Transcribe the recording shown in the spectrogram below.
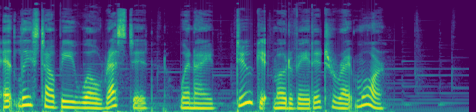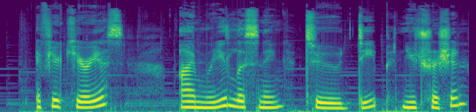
At least I'll be well rested when I do get motivated to write more. If you're curious, I'm re listening to Deep Nutrition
